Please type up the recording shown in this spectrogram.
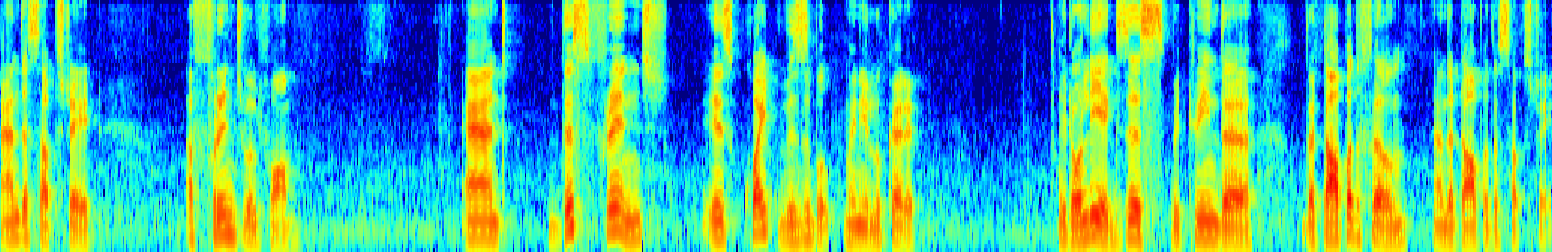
and the substrate a fringe will form and this fringe is quite visible when you look at it. It only exists between the, the top of the film and the top of the substrate.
